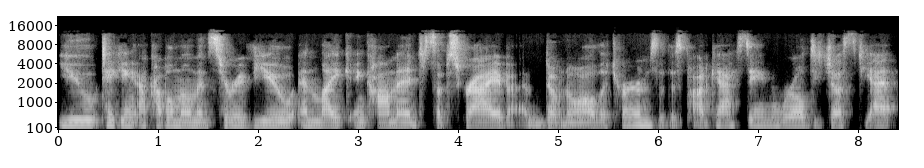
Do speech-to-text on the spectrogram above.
you taking a couple moments to review and like and comment, subscribe. I don't know all the terms of this podcasting world just yet.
